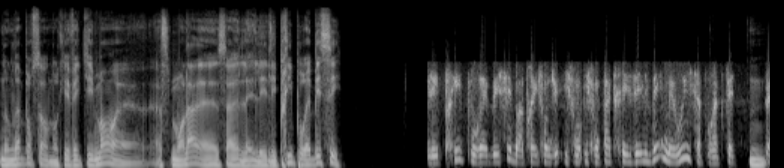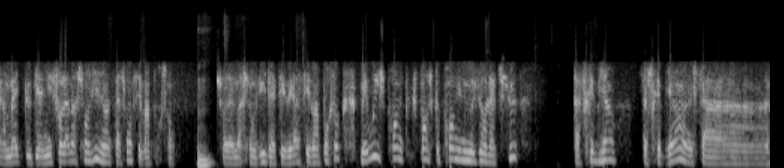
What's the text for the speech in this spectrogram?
Donc 20%. Donc effectivement, euh, à ce moment-là, euh, les, les prix pourraient baisser les prix pourraient baisser. Bon, après, ils sont, ils sont, ils sont pas très élevés, mais oui, ça pourrait peut-être hmm. permettre de gagner. Sur la marchandise, hein, de toute façon, c'est 20%. Hmm. Sur la marchandise, la TVA, c'est 20%. Mais oui, je, prends, je pense que prendre une mesure là-dessus, ça serait bien. Ça serait bien, ça,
